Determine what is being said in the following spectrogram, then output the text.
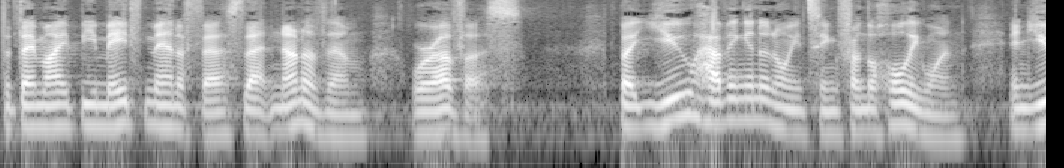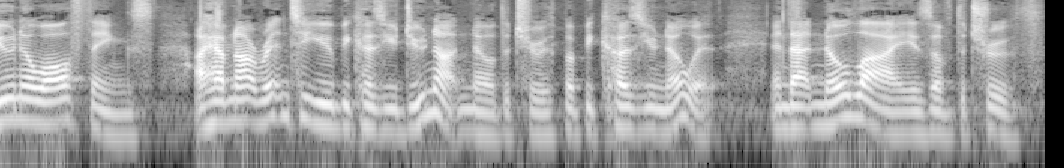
that they might be made manifest that none of them were of us. But you, having an anointing from the Holy One, and you know all things, I have not written to you because you do not know the truth, but because you know it, and that no lie is of the truth.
